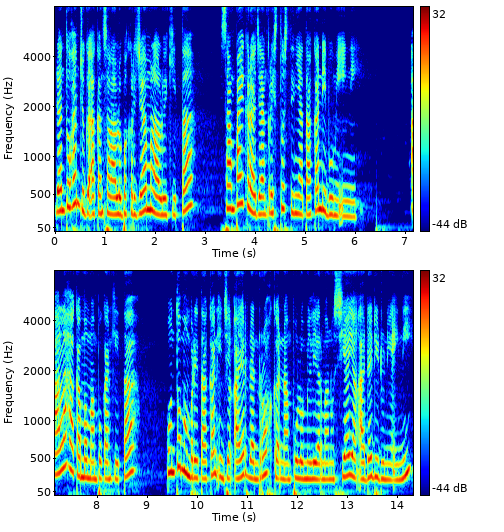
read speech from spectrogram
dan Tuhan juga akan selalu bekerja melalui kita sampai kerajaan Kristus dinyatakan di bumi ini. Allah akan memampukan kita untuk memberitakan Injil air dan roh ke 60 miliar manusia yang ada di dunia ini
